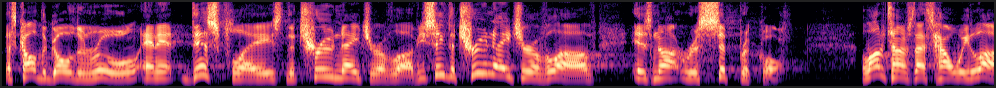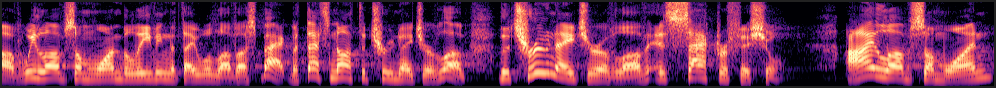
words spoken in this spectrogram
That's called the golden rule, and it displays the true nature of love. You see, the true nature of love is not reciprocal. A lot of times that's how we love. We love someone believing that they will love us back, but that's not the true nature of love. The true nature of love is sacrificial. I love someone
